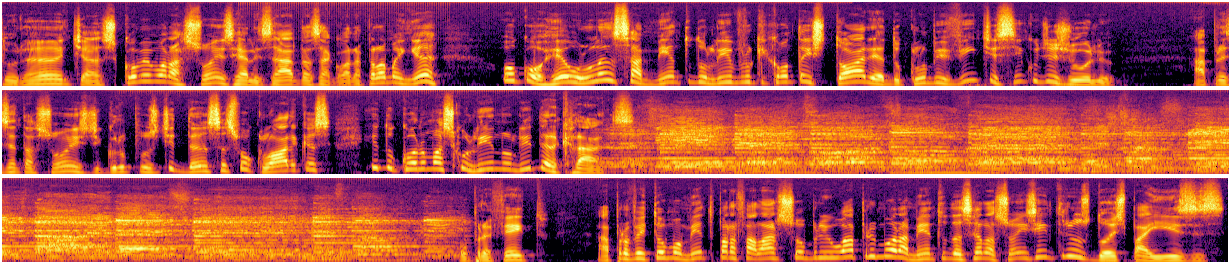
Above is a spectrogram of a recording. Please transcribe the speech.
Durante as comemorações realizadas agora pela manhã, ocorreu o lançamento do livro que conta a história do Clube 25 de Julho apresentações de grupos de danças folclóricas e do coro masculino Liederkranz. O prefeito aproveitou o momento para falar sobre o aprimoramento das relações entre os dois países.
